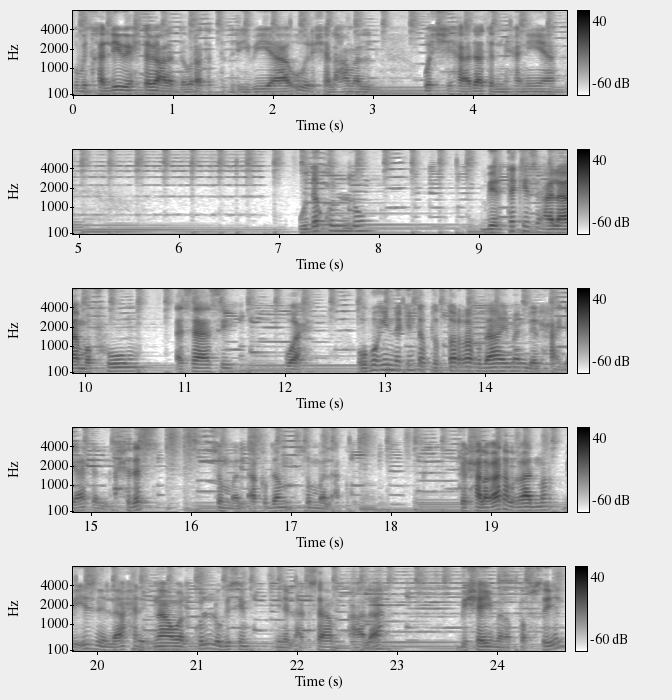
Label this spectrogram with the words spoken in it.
وبتخليه يحتوي على الدورات التدريبية وورش العمل والشهادات المهنية. وده كله بيرتكز على مفهوم أساسي واحد وهو إنك أنت بتتطرق دائما للحاجات الأحدث ثم الأقدم ثم الأقدم. في الحلقات القادمة بإذن الله حنتناول كل قسم من الأقسام أعلاه بشيء من التفصيل.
